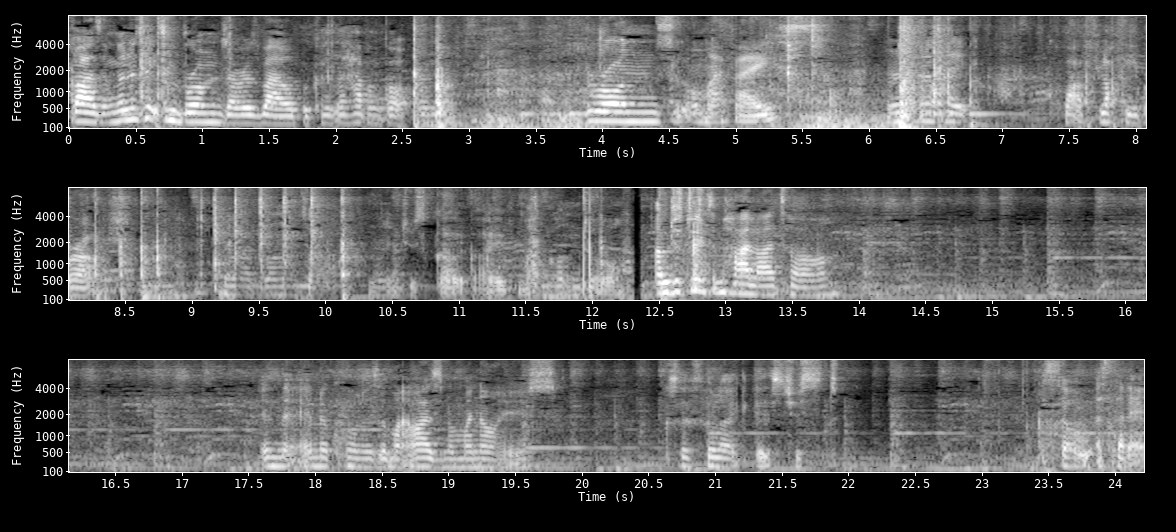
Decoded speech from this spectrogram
Guys, I'm to take some bronzer as well because I haven't got enough bronze on my face. I'm just to take quite a fluffy brush and my bronzer and then just go over my contour. I'm just doing some highlighter in the inner corners of my eyes and on my nose because I feel like it's just so aesthetic.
